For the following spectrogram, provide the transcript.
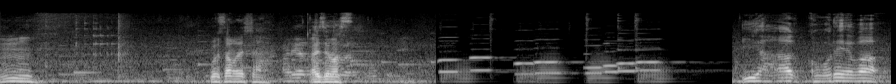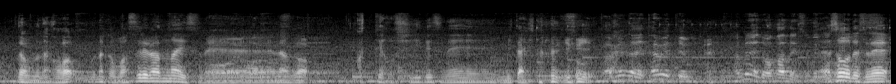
うん。ごちそうさまでした。ありがとうございます。いやーこれはでもなんかわなんか忘れられないですね。なんかてほしいですね。見た人に。食べない食べて食べないと分かんないですよね。そうですね。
